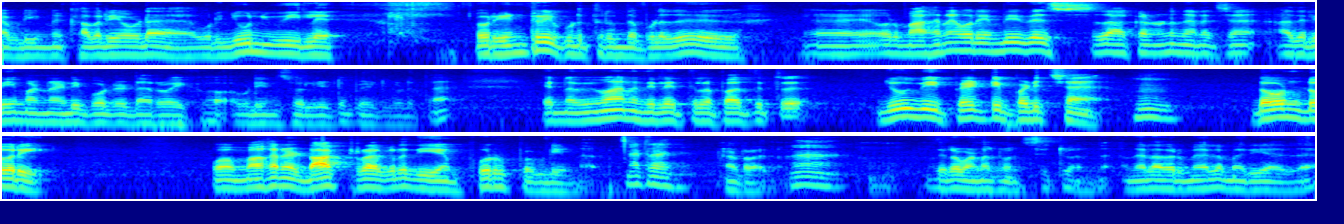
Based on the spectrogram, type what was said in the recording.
அப்படின்னு கவலையோட ஒரு யூனிவியில் ஒரு இன்டர்வியூ கொடுத்துருந்த பொழுது ஒரு மகனை ஒரு எம்பிபிஎஸ் ஆக்கணும்னு நினச்சேன். அதுலேயும் மண்ணாடி போட்டுட்டார் வைக்கோ அப்படின்னு சொல்லிட்டு பேட்டி கொடுத்தேன். என்னை விமான நிலையத்தில் பார்த்துட்டு ஜூபி பேட்டி படித்தேன் டோன்ட் வரி உன் மகனை டாக்டர் ஆகிறது என் பொறுப்பு அப்படின்னார். நடராஜன் நடராஜன் இதில் வணக்கம் வச்சுட்டு வந்தேன். அதனால் அவர் மேலே மரியாதை.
